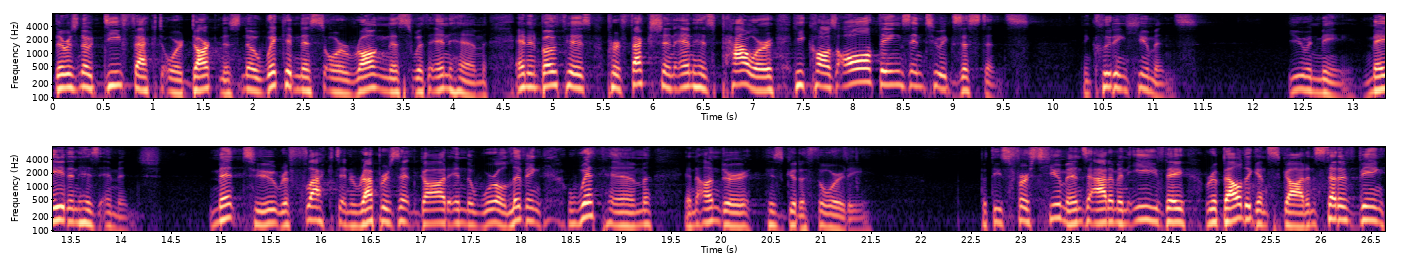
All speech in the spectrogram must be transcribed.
There is no defect or darkness, no wickedness or wrongness within him. And in both his perfection and his power, he calls all things into existence, including humans, you and me, made in his image meant to reflect and represent God in the world, living with Him and under His good authority. But these first humans, Adam and Eve, they rebelled against God. Instead of being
